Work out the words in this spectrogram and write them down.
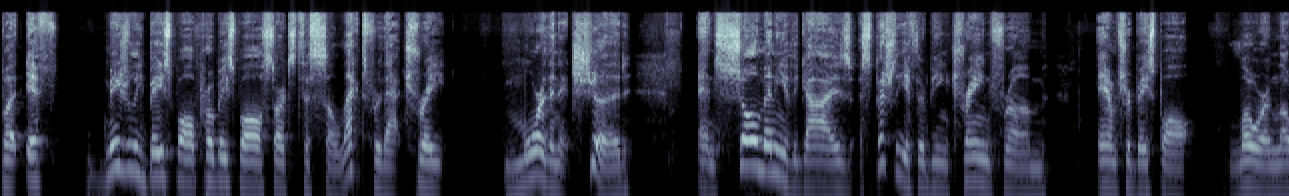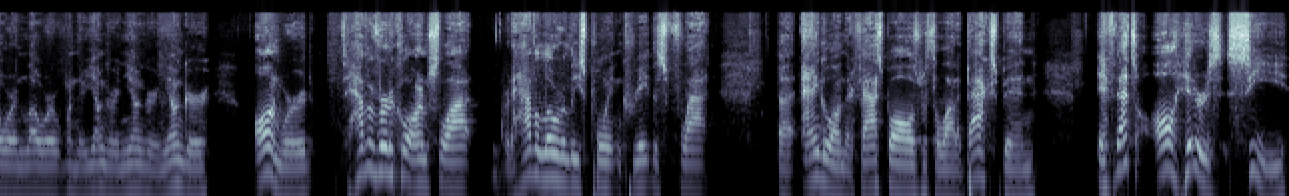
But if Major League Baseball, pro baseball starts to select for that trait more than it should, and so many of the guys, especially if they're being trained from amateur baseball lower and lower and lower when they're younger and younger and younger onward, to have a vertical arm slot or to have a low release point and create this flat uh, angle on their fastballs with a lot of backspin. If that's all hitters see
